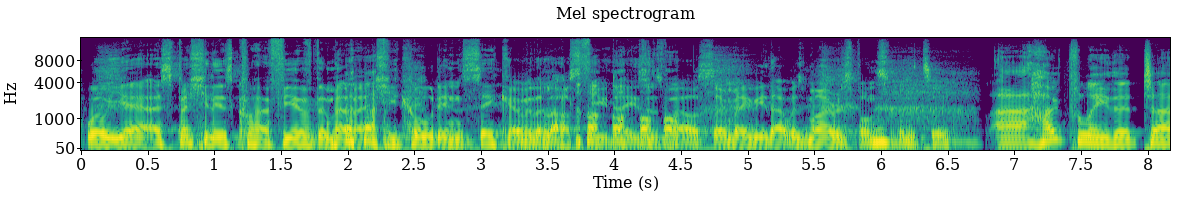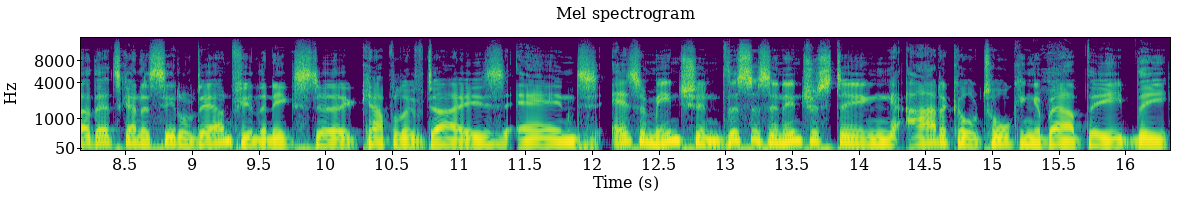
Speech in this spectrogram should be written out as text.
well, yeah, especially as quite a few of them have actually called in sick over the last few days as well. So maybe that was my responsibility uh, hopefully that uh, that's going to settle down for you in the next uh, couple of days. And as I mentioned, this is an interesting article talking about the the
